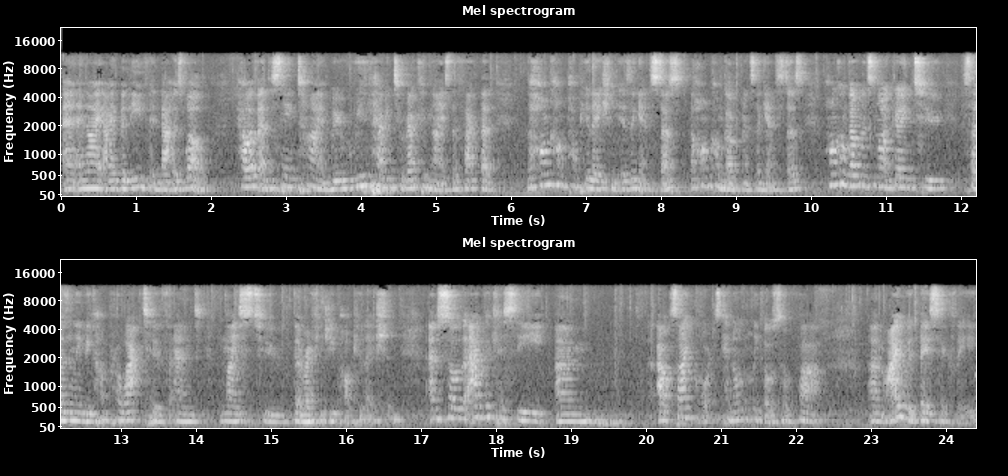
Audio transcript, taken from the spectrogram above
and, and I, I believe in that as well. However, at the same time, we're really having to recognize the fact that the Hong Kong population is against us, the Hong Kong government's against us. Hong Kong government's not going to suddenly become proactive and nice to the refugee population. And so the advocacy um, outside courts can only go so far. Um, I would basically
